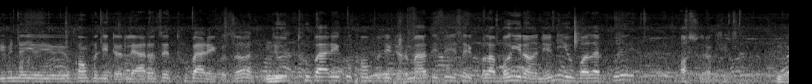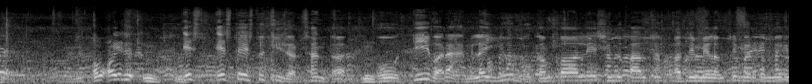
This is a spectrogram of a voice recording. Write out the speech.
विभिन्न यो यो यो कम्पोजिटहरूले आएर चाहिँ थुपारेको छ। त्यो थुपारेको कम्पोजिटहरूमाथि चाहिँ यसरी खोला बगिरहने हो नि यो बजार पुरै असुरक्षित छ। अब अहिले यस्तो यस्तो चिजहरू छ नि त। हो त्यही भएर हामीलाई यो भूकम्पले सिन्धुपाल्चोक अझै मेलम चाहिँ मेरो त मेरो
